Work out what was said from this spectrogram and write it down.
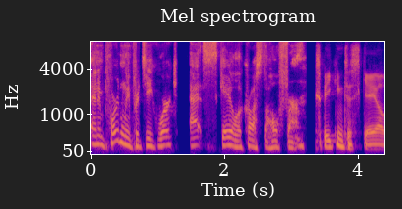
and importantly, Pratik, work at scale across the whole firm. Speaking to scale,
